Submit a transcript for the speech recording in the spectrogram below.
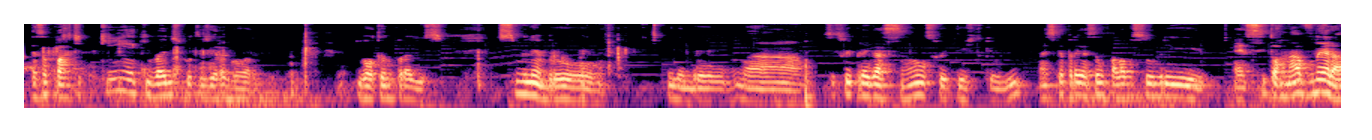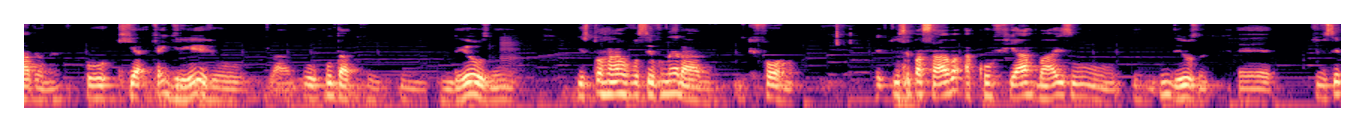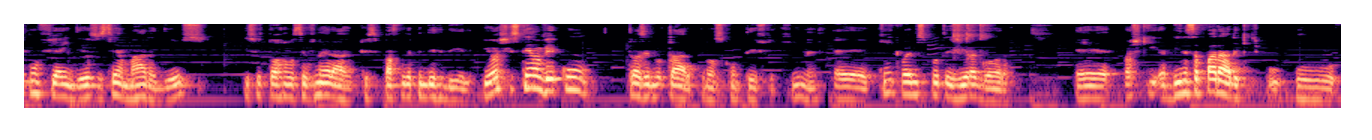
Essa parte, quem é que vai nos proteger agora? E voltando pra isso. Isso me lembrou me lembrou uma. Não sei se foi pregação, se foi texto que eu li, mas que a pregação falava sobre é, se tornar vulnerável, né? Ou que a, que a igreja, ou, lá, o contato com, com Deus, né? Isso tornava você vulnerável. De que forma? É que você passava a confiar mais em, em Deus, né? É, se você confiar em Deus, se você amar a Deus, isso torna você vulnerável, porque você passa a depender dele. E eu acho que isso tem a ver com, trazendo, claro, para o nosso contexto aqui, né? É, quem é que vai nos proteger agora? É, acho que é bem nessa parada que, tipo, o,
